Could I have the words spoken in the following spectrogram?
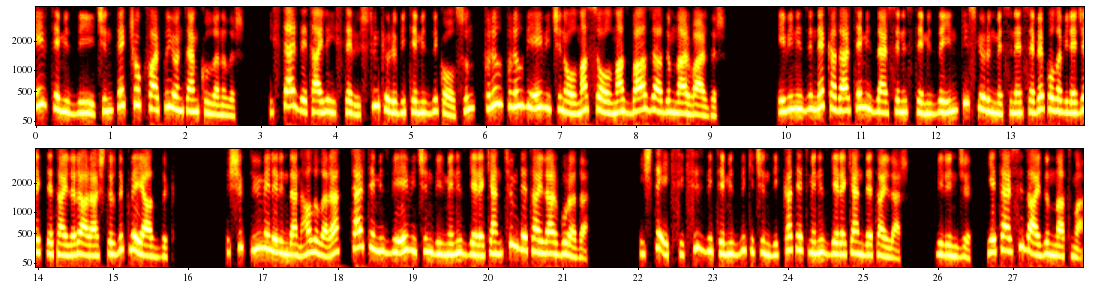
Ev temizliği için pek çok farklı yöntem kullanılır. İster detaylı ister üstünkörü bir temizlik olsun, pırıl pırıl bir ev için olmazsa olmaz bazı adımlar vardır. Evinizi ne kadar temizlerseniz temizleyin pis görünmesine sebep olabilecek detayları araştırdık ve yazdık. Işık düğmelerinden halılara, tertemiz bir ev için bilmeniz gereken tüm detaylar burada. İşte eksiksiz bir temizlik için dikkat etmeniz gereken detaylar. 1. Yetersiz aydınlatma.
